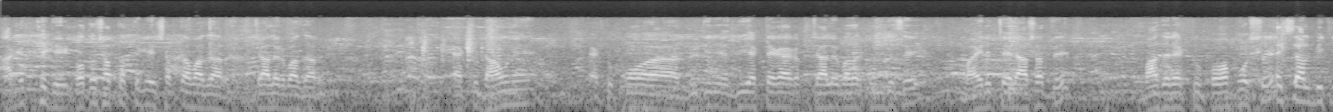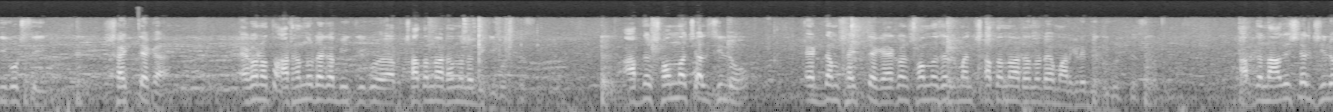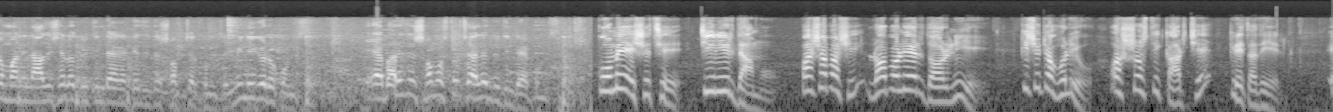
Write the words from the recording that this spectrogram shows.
আগের থেকে গত সপ্তাহ থেকে এই সপ্তাহ বাজার চালের বাজার একটু ডাউনে একটু দুই তিন দুই এক টাকা চালের বাজার কমতেছে। বাইরের চাইলে আসাতে বাজারে একটু প্রভাব পড়ছে চাল বিক্রি করছি। ষাট টাকা। এখনও তো আটান্ন টাকা বিক্রি করে সাতান্ন আটান্ন টাকা বিক্রি করতেছে। আপনার সন্ধ্যা চাল ছিল একদম ষাট টাকা, এখন সন্ধ্যা চাল মানে সাতান্ন আটান্ন টাকা মার্কেটে বিক্রি করতেছে। আপনার নাজির সেল ছিল মানে নাজির সেলও দুই তিন টাকা কেজিতে সব চাল কমছে মিনিগেরও কমছে। এভারেজে সমস্ত চাইলে দুই তিন টাকা কমছে। কমে এসেছে চিনির দামও। পাশাপাশি লবণের দর নিয়ে কিছুটা হলেও অস্বস্তি কাটছে ক্রেতাদের।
